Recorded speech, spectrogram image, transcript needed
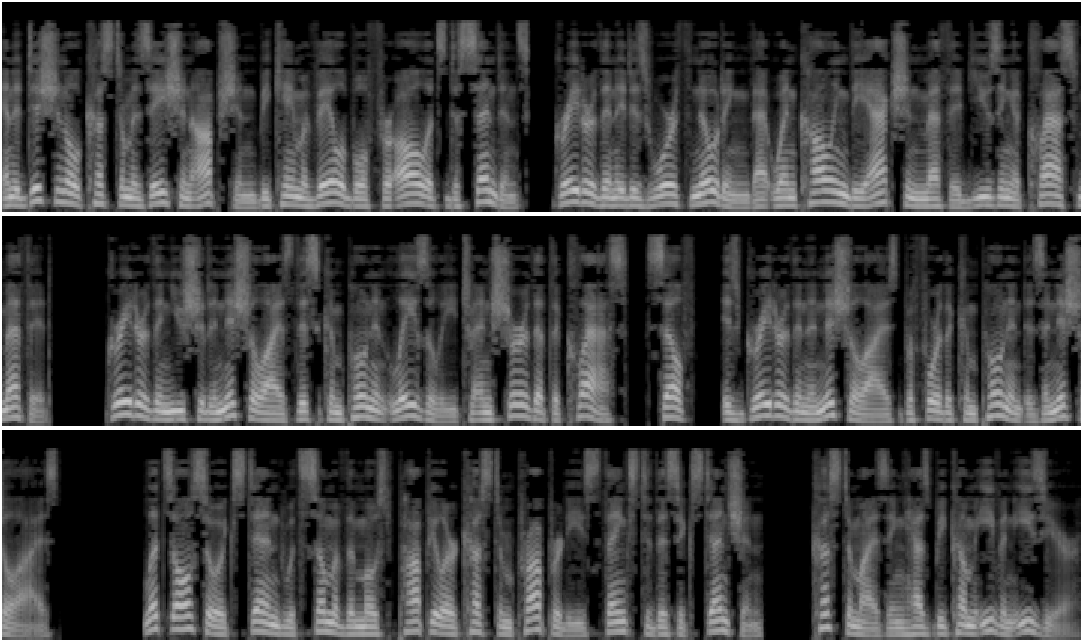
an additional customization option became available for all its descendants, greater than it is worth noting that when calling the action method using a class method, greater than you should initialize this component lazily to ensure that the class, self, is greater than initialized before the component is initialized. Let's also extend with some of the most popular custom properties thanks to this extension, customizing has become even easier.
